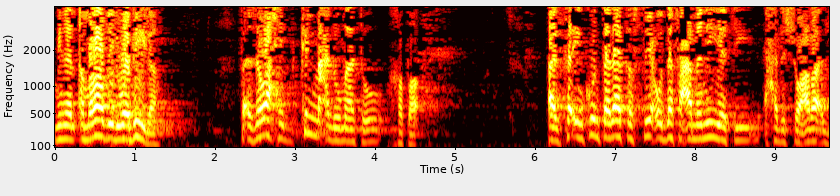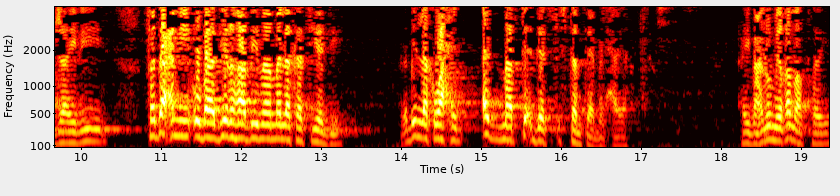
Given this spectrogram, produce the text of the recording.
من الأمراض الوبيلة. فإذا واحد كل معلوماته خطأ. قال فإن كنت لا تستطيع دفع منيتي أحد الشعراء الجاهليين فدعني أبادرها بما ملكت يدي. بيقول لك واحد قد ما بتقدر تستمتع بالحياة. هي معلومة غلط هي.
